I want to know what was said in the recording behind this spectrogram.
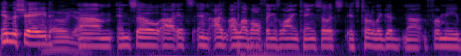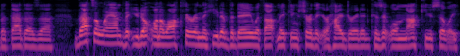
In the shade, Oh, yeah. um, and so uh, it's and I, I love all things Lion King, so it's it's totally good uh, for me. But that is a that's a land that you don't want to walk through in the heat of the day without making sure that you're hydrated because it will knock you silly.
